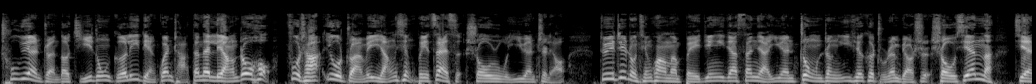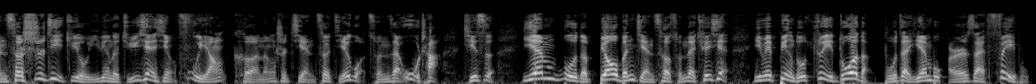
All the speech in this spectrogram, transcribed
出院，转到集中隔离点观察，但在两周后复查又转为阳性，被再次收入医院治疗。对于这种情况呢，北京一家三甲医院重症医学科主任表示，首先呢，检测试剂具有一定的局限性，复阳可能是检测结果存在误差；其次，咽部的标本检测存在缺陷，因为病毒最多的不在咽部，而在肺部。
